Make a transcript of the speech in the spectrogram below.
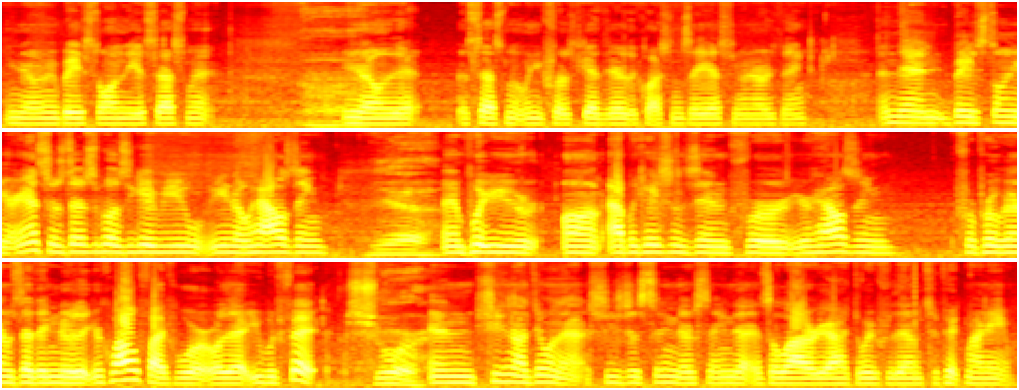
you know based on the assessment. Uh-huh. You know the assessment when you first get there, the questions they ask you and everything, and then based on your answers, they're supposed to give you you know housing yeah. and put your um, applications in for your housing for programs that they know that you're qualified for or that you would fit. Sure. And she's not doing that. She's just sitting there saying that it's a lottery. I have to wait for them to pick my name.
